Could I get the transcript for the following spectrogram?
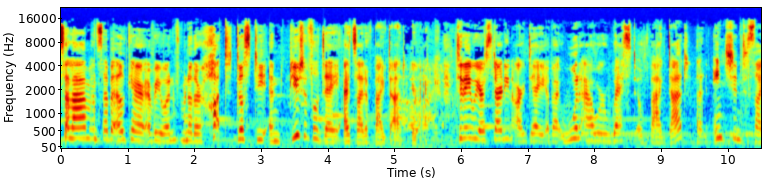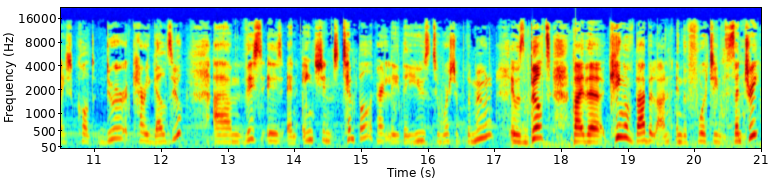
Salam and Saba El Khair everyone from another hot, dusty and beautiful day outside of Baghdad, Iraq. Today we are starting our day about one hour west of Baghdad at an ancient site called Dur Kurigalzu. Um, this is an ancient temple, apparently they used to worship the moon. It was built by the king of Babylon in the 14th century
